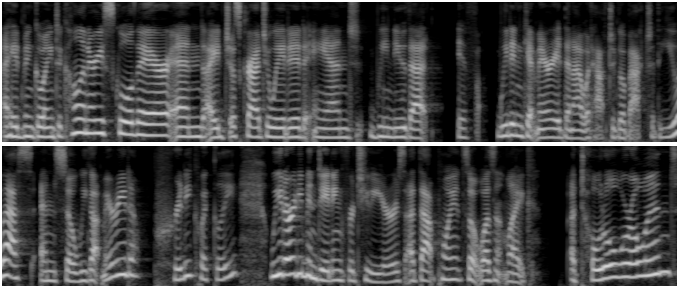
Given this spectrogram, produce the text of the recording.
I had been going to culinary school there and I just graduated and we knew that if we didn't get married, then I would have to go back to the US. And so we got married pretty quickly. We'd already been dating for two years at that point. So it wasn't like a total whirlwind,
